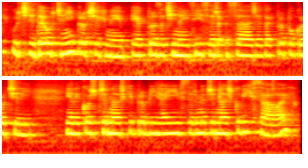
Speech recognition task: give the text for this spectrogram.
tak určitě to je určený pro všechny, jak pro začínající sáře, tak pro pokročilý, jelikož přednášky probíhají v sedmi přednáškových sálech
